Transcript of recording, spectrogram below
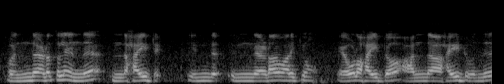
இப்போ இந்த இடத்துல இந்த இந்த ஹைட்டு இந்த இந்த இடம் வரைக்கும் எவ்வளோ ஹைட்டோ அந்த ஹைட் வந்து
